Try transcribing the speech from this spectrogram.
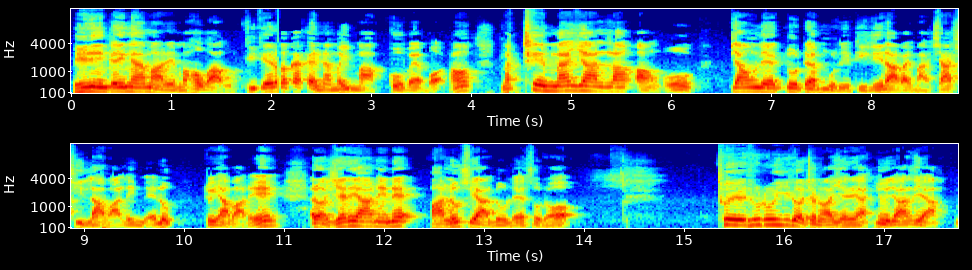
ဘေးရင်ကိန်းကမ်းမာတွေမဟုတ်ပါဘူးဒီတဲတော့ကက်ကက်နမိတ်မှာကိုပဲပေါ့နော်မထင်မှတ်ရလောက်အောင်ကိုပြောင်းလဲတိုးတက်မှုတွေဒီလေးလပိုင်းမှာရရှိလာပါလိမ့်မယ်လို့ တွေ့ရပါတယ်အဲ့တော့ရေရာအနေနဲ့ဘာလို့ဆရာလို့လဲဆိုတော့ထွေထူးထူးကြီးတော့ကျွန်တော်ရေရာညွှန်ကြားစရာမ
